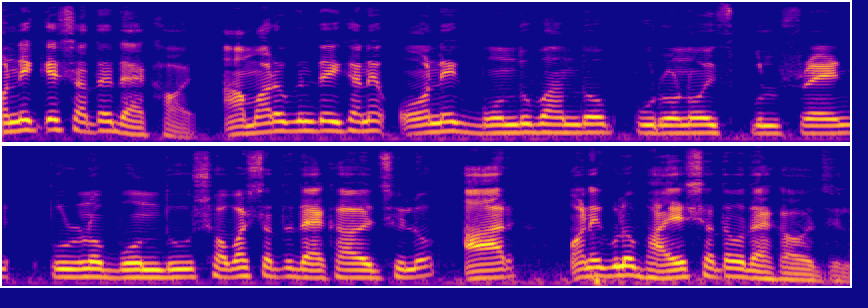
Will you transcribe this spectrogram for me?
অনেকের সাথে দেখা হয়। আমারও কিন্তু এখানে অনেক বন্ধু বান্ধব পুরনো স্কুল ফ্রেন্ড পুরনো বন্ধু সবার সাথে দেখা হয়েছিল আর অনেকগুলো ভাইয়ের সাথেও দেখা হয়েছিল।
